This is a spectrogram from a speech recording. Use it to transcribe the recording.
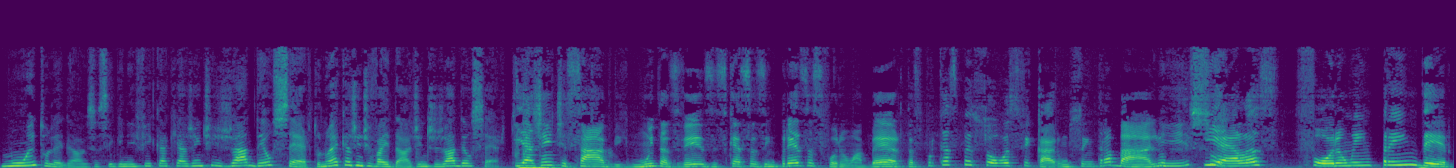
Muito legal. Isso significa que a gente já deu certo. Não é que a gente vai dar, a gente já deu certo. E a gente sabe, muitas vezes, que essas empresas foram abertas porque as pessoas ficaram sem trabalho Isso. e elas foram empreender.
